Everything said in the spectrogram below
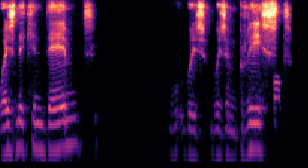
wasn't condemned, was, was embraced.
